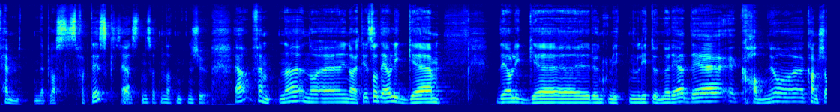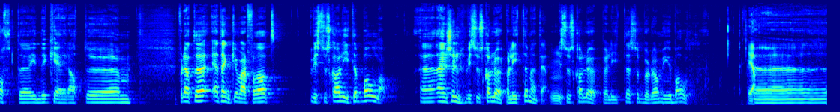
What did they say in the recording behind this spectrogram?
15.-plass, faktisk. 16, 17, 18, 19, 20. Ja, 15. eh, United. Så det å ligge det å ligge rundt midten litt under det, det kan jo kanskje ofte indikere at du Fordi at eh, jeg tenker i hvert fall at hvis du skal ha lite ball, da eh, Nei, unnskyld. Hvis du skal løpe lite, mente jeg. Hvis du skal løpe lite, så bør du ha mye ball. Ja. Eh,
